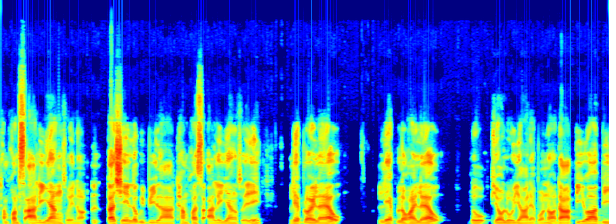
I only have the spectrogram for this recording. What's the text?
ทำความสะอาดหรือยังဆိုရင်တော့တတ်ရှင်းလုပ်ပြီးပြီလားทำความสะอาดหรือยังဆိုရင်เรียบร้อยแล้วเรียบร้อยแล้ว လို့ပြောလို့ရတယ်ပေါ့နော်ဒါပြီးသွားပြီ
